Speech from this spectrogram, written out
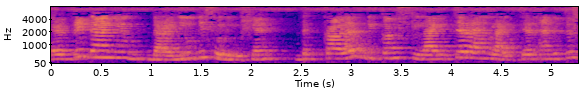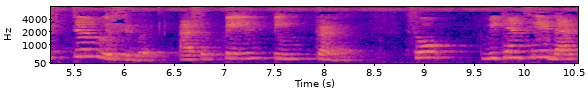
every time you dilute the solution, the color becomes lighter and lighter and it is still visible as a pale pink color. So we can say that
